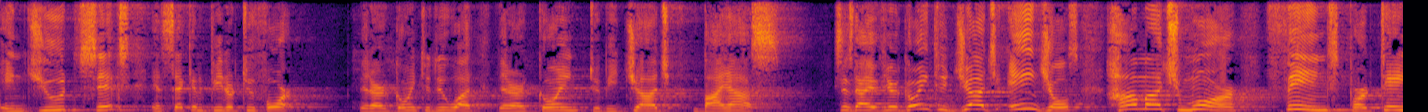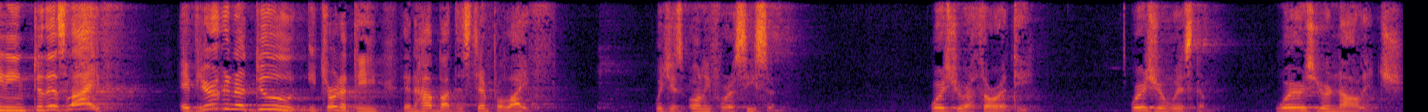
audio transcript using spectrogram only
in Jude 6 and 2 Peter 2 4 that are going to do what? That are going to be judged by us. He says, now if you're going to judge angels, how much more things pertaining to this life? If you're going to do eternity, then how about this temporal life, which is only for a season? Where's your authority? Where's your wisdom? Where's your knowledge?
